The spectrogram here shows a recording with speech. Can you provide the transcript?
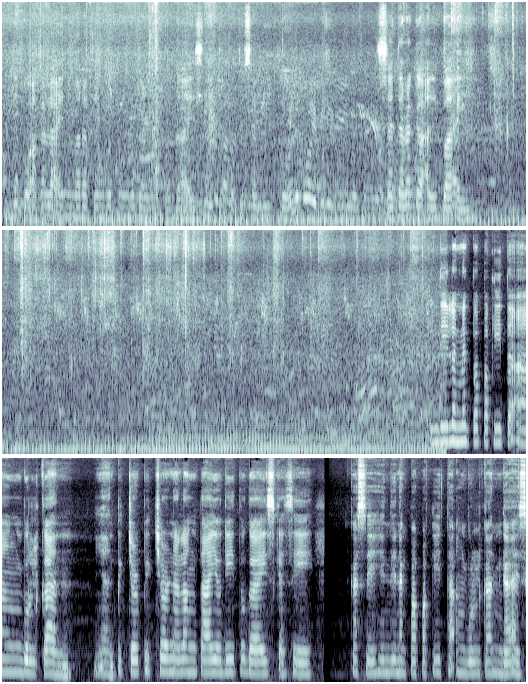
Hindi ko akalain na marating ko itong lugar na to guys. Dito po to sa Bicol. Sa Daraga Albay. Hindi lang nagpapakita ang bulkan. Yan, picture-picture na lang tayo dito guys kasi kasi hindi nagpapakita ang bulkan guys.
